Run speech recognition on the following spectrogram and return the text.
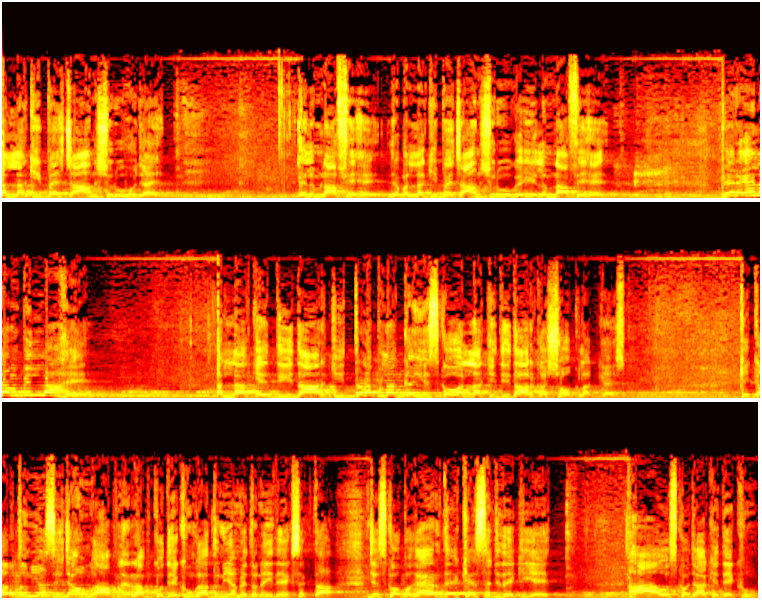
اللہ کی پہچان شروع ہو جائے۔ علم نافع ہے۔ جب اللہ کی پہچان شروع ہو گئی، علم نافع ہے۔ پھر علم باللہ ہے۔ اللہ کے دیدار کی تڑپ لگ گئی اس کو، اللہ کی دیدار کا شوق لگ گیا اس کو۔ کہ کب دنیا سے جاؤں گا، اپنے رب کو دیکھوں گا، دنیا میں تو نہیں دیکھ سکتا۔ جس کو بغیر دیکھے سجدے کیے۔ ہاں اس کو جا کے دیکھوں۔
